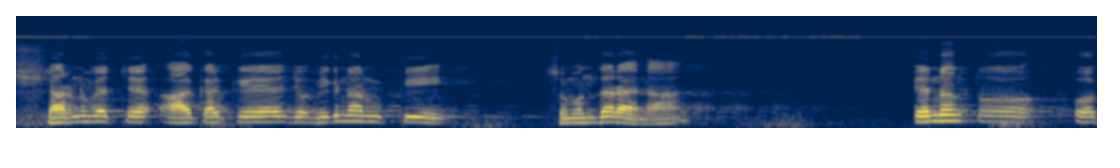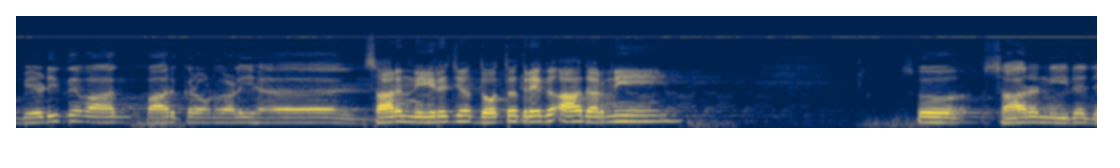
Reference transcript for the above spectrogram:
ਸ਼ਰਨ ਵਿੱਚ ਆ ਕਰਕੇ ਜੋ ਵਿਗਨਾ ਰੂਪੀ ਸਮੁੰਦਰ ਹੈ ਨਾ ਇਹਨਾਂ ਤੋਂ ਉਹ ਬੇੜੀ ਦੇ ਵਾਂਗ ਪਾਰ ਕਰਾਉਣ ਵਾਲੀ ਹੈ। ਸਰ ਨੀਰਜ ਦੁੱਤ ਦ੍ਰਿਗ ਆਦਰਨੀ। ਸੋ ਸਾਰ ਨੀਰਜ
